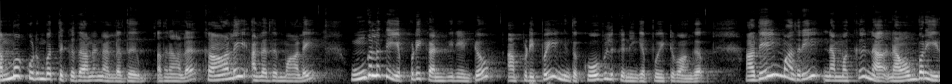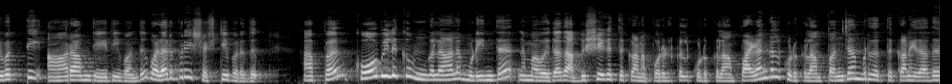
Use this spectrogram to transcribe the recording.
நம்ம குடும்பத்துக்கு தானே நல்லது. அதனால் காலை அல்லது மாலை உங்களுக்கு எப்படி கன்வீனியன்ட்டோ அப்படி போய் இந்த கோவிலுக்கு நீங்கள் போயிட்டு வாங்க. அதே மாதிரி நமக்கு ந நவம்பர் இருபத்தி ஆறாம் தேதி வந்து வளர்பிறை சஷ்டி வருது. அப்போ கோவிலுக்கு உங்களால் முடிந்த நம்ம ஏதாவது அபிஷேகத்துக்கான பொருட்கள் கொடுக்கலாம் பழங்கள் கொடுக்கலாம் பஞ்சாமிர்தத்துக்கான ஏதாவது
